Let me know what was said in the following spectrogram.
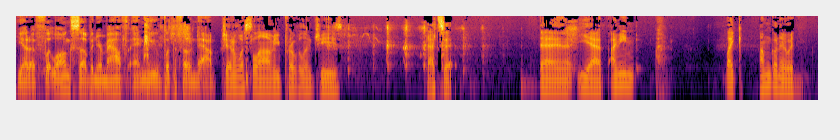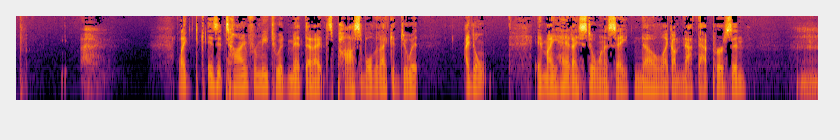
you had a foot long sub in your mouth, and you put the phone down. Genoa salami, provolone cheese. That's it. And yeah, I mean, like I'm going to. Like, is it time for me to admit that I, it's possible that I could do it? I don't. In my head, I still want to say no. Like I'm not that person. Mm-hmm.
